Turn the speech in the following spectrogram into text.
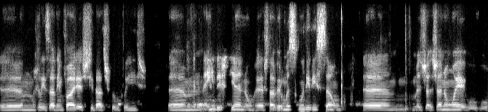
um, realizado em várias cidades pelo país. Um, ainda este ano uh, está a haver uma segunda edição, uh, mas já, já não é o, o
